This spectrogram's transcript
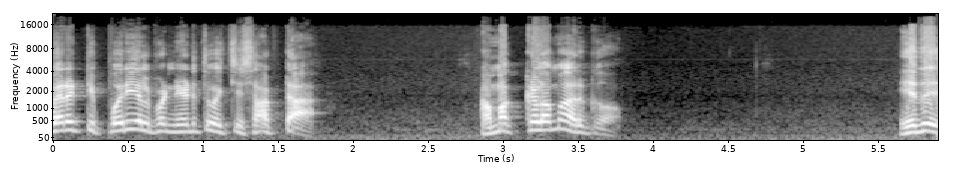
பெரட்டி பொரியல் பண்ணி எடுத்து வச்சு சாப்பிட்டா அமக்களமாக இருக்கும். எது?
